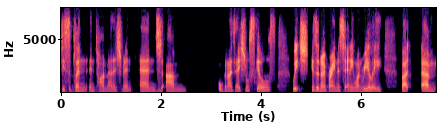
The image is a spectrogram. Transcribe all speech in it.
discipline and time management and um, organizational skills, which is a no brainer to anyone really. But um,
